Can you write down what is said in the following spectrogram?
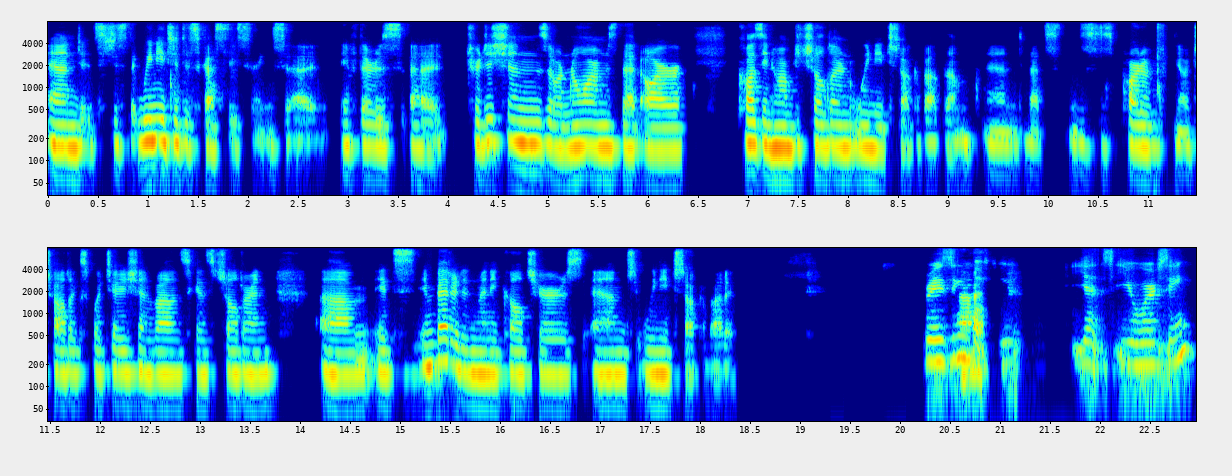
And it's just that we need to discuss these things. Uh, if there's traditions or norms that are causing harm to children, we need to talk about them. And that's this is part of you know child exploitation, violence against children. Um, it's embedded in many cultures, and we need to talk about it. Raising uh, yes, you were saying.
